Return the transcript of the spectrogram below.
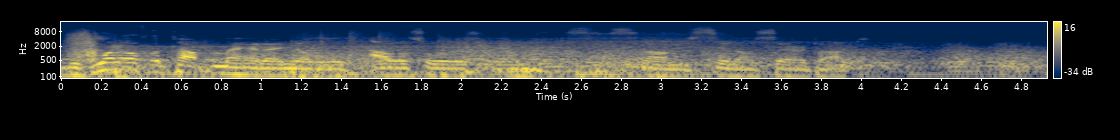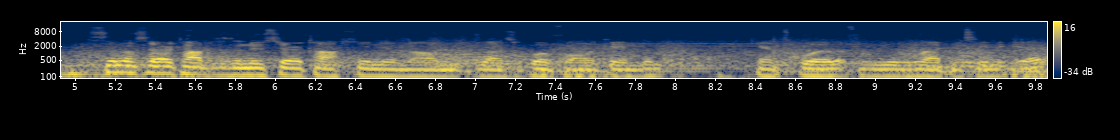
There's one off the top of my head I know was Allosaurus and um, Sinoceratops. Sinoceratops is a new ceratops seen in um, Jurassic World Fallen Kingdom. Can't spoil it for people who haven't seen it yet.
